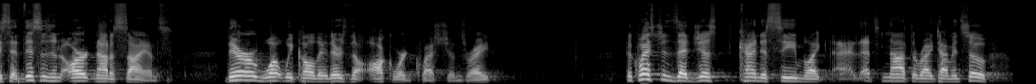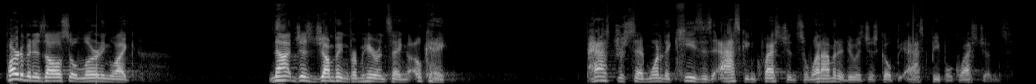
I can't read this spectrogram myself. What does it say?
said, this is an art, not a science. There are what we call, there's the awkward questions, right? The questions that just kind of seem like ah, that's not the right time. And so part of it is also learning, like, not just jumping from here and saying, okay, Pastor said one of the keys is asking questions. So what I'm going to do is just go ask people questions.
